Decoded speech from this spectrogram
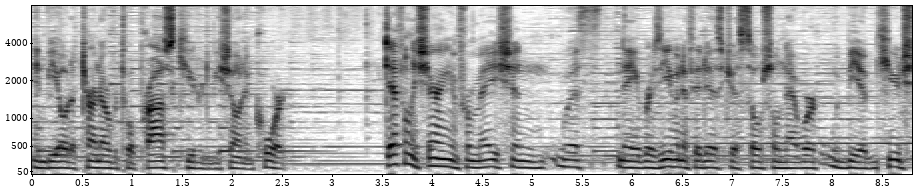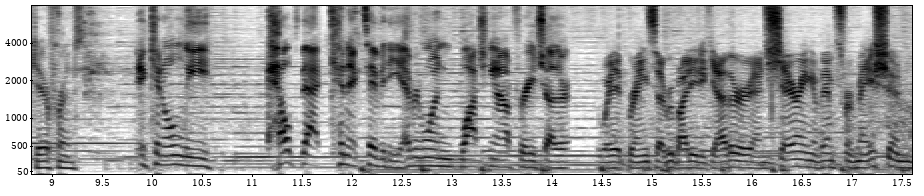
and be able to turn over to a prosecutor to be shown in court. Definitely sharing information with neighbors, even if it is just social network, would be a huge difference. It can only help that connectivity, everyone watching out for each other. The way it brings everybody together and sharing of information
